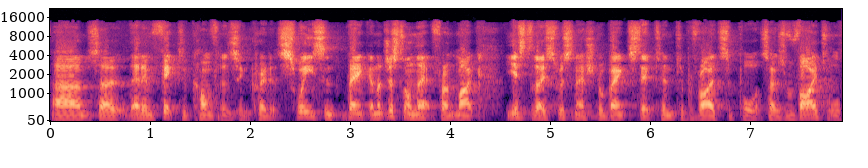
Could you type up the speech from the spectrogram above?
Um, so that infected confidence in Credit Suisse and Bank. And just on that front, Mike, yesterday Swiss National Bank stepped in to provide support. So it's vital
